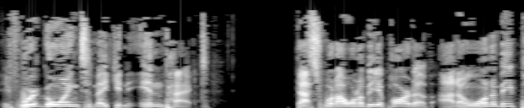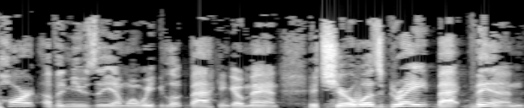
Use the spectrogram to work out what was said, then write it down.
If we're going to make an impact, that's what I want to be a part of. I don't want to be part of a museum where we look back and go, man, it sure was great back then.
